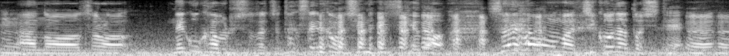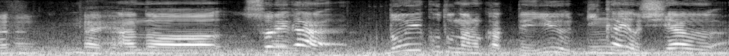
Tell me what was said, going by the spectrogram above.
うん。あのその猫かぶる人たちはたくさんいるかもしれないですけど それはもうまあ事故だとしてあのそれがどういうことなのかっていう理解をし合う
